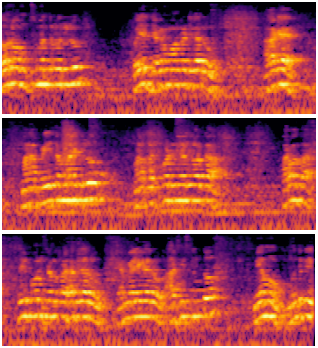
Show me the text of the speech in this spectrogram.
గౌరవ ముఖ్యమంత్రి వర్యులు వైఎస్ జగన్మోహన్ రెడ్డి గారు అలాగే మన ప్రియతమ నాయకులు మన పచ్చిపాడు నియోజకవర్గ పర్వత శ్రీ పూర్ణచంద్ర ప్రసాద్ గారు ఎమ్మెల్యే గారు ఆశీస్సులతో మేము ముందుకి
